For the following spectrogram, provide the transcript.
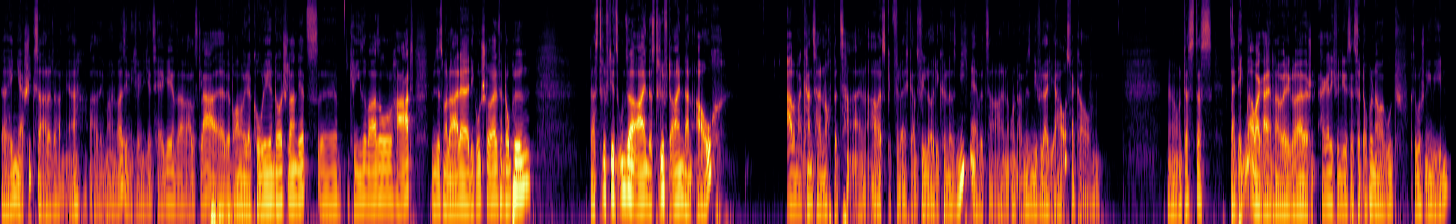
Da hängen ja Schicksale dran, ja. Also ich meine, weiß ich nicht, wenn ich jetzt hergehe und sage, alles klar, äh, wir brauchen mal wieder Kohle hier in Deutschland jetzt, äh, die Krise war so hart, wir müssen jetzt mal leider die Grundsteuern verdoppeln. Das trifft jetzt unser ein, das trifft einen dann auch. Aber man kann es halt noch bezahlen. Aber es gibt vielleicht ganz viele Leute, die können das nicht mehr bezahlen. Und da müssen die vielleicht ihr Haus verkaufen. Ja, und das, das, da denken wir aber gar nicht dran. Weil denken, ja, wäre schon ärgerlich, wenn die das jetzt verdoppeln, aber gut, kriegen wir schon irgendwie hin.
